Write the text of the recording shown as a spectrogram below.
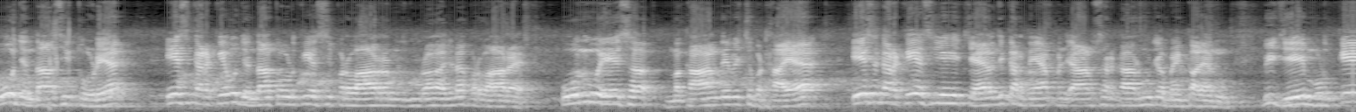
ਉਹ ਜਿੰਦਾ ਅਸੀਂ ਤੋੜਿਆ। ਇਸ ਕਰਕੇ ਉਹ ਜਿੰਦਾ ਤੋੜ ਕੇ ਅਸੀਂ ਪਰਿਵਾਰ, ਮਜ਼ਦੂਰਾਂ ਦਾ ਜਿਹੜਾ ਪਰਿਵਾਰ ਹੈ, ਉਹਨੂੰ ਇਸ ਮਕਾਨ ਦੇ ਵਿੱਚ ਬਿਠਾਇਆ ਇਸ ਕਰਕੇ ਅਸੀਂ ਇਹ ਚੈਲੰਜ ਕਰਦੇ ਹਾਂ ਪੰਜਾਬ ਸਰਕਾਰ ਨੂੰ ਜਾਂ ਬੈਂਕ ਵਾਲਿਆਂ ਨੂੰ ਵੀ ਜੇ ਮੁੜ ਕੇ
